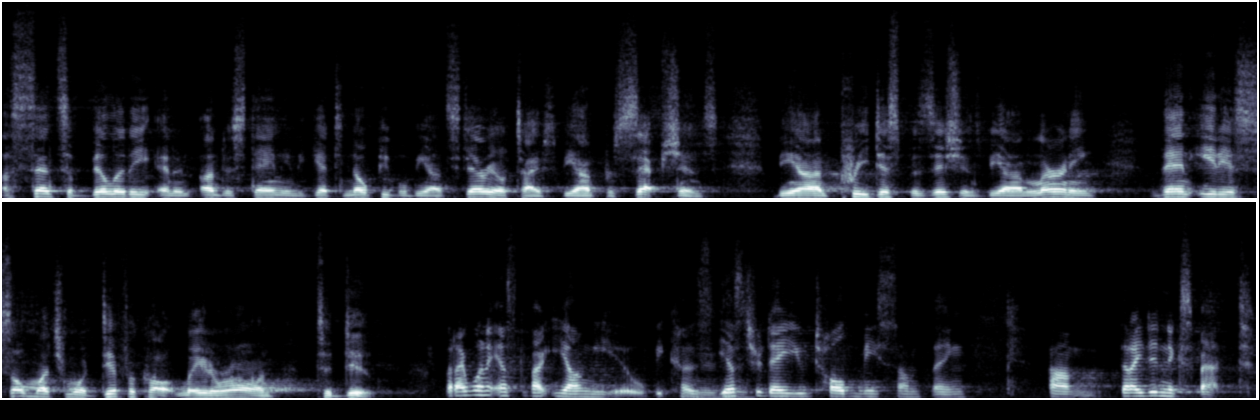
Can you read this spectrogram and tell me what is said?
a sensibility and an understanding to get to know people beyond stereotypes, beyond perceptions, beyond predispositions, beyond learning, then it is so much more difficult later on to do. But I want to ask about young you because Mm-hmm. yesterday you told me something um, that I didn't expect,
